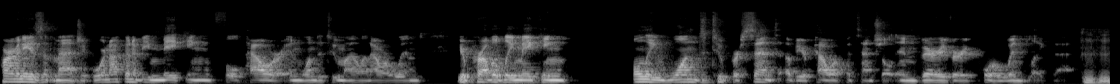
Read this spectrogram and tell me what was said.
harmony isn't magic. We're not going to be making full power in one to two mile an hour wind. You're probably making only one to two percent of your power potential in very very poor wind like that. Mm-hmm.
